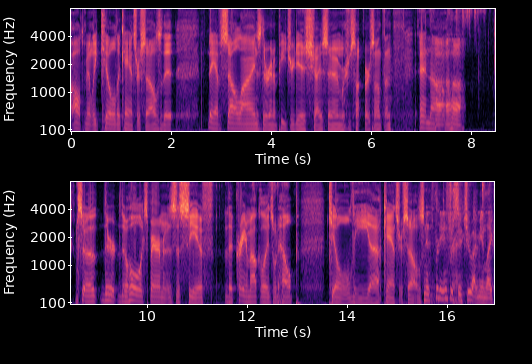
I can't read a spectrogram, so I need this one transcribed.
ultimately kill the cancer cells that they have cell lines. They're in a petri dish, I assume, or, so, or something. And um, uh-huh. So the whole experiment is to see if the kratom alkaloids would help kill the uh, cancer cells. And it's pretty interesting too. I mean, like,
